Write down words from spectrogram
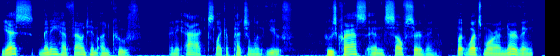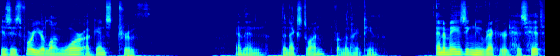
Yes, many have found him uncouth, and he acts like a petulant youth, who's crass and self serving. But what's more unnerving is his four year long war against truth. And then the next one from the 19th. An amazing new record has hit.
